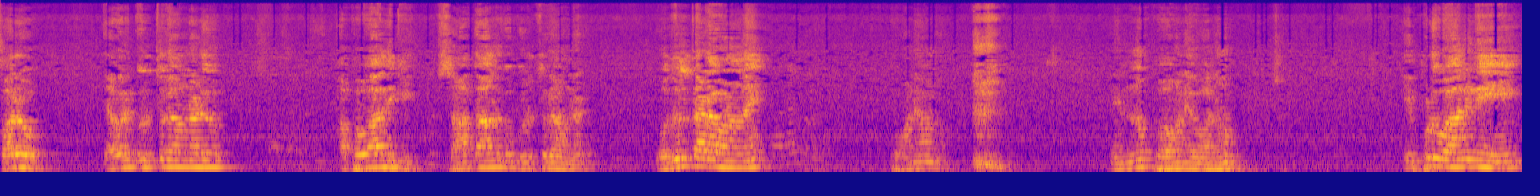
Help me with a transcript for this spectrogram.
ఫరో. ఎవరికి గుర్తుగా ఉన్నాడు? అపవాదికి సాతానుకు గుర్తుగా ఉన్నాడు. వదులుతాడా వాళ్ళని? పోనివ్వను. నిన్ను పోనివ్వను. ఇప్పుడు వానిని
